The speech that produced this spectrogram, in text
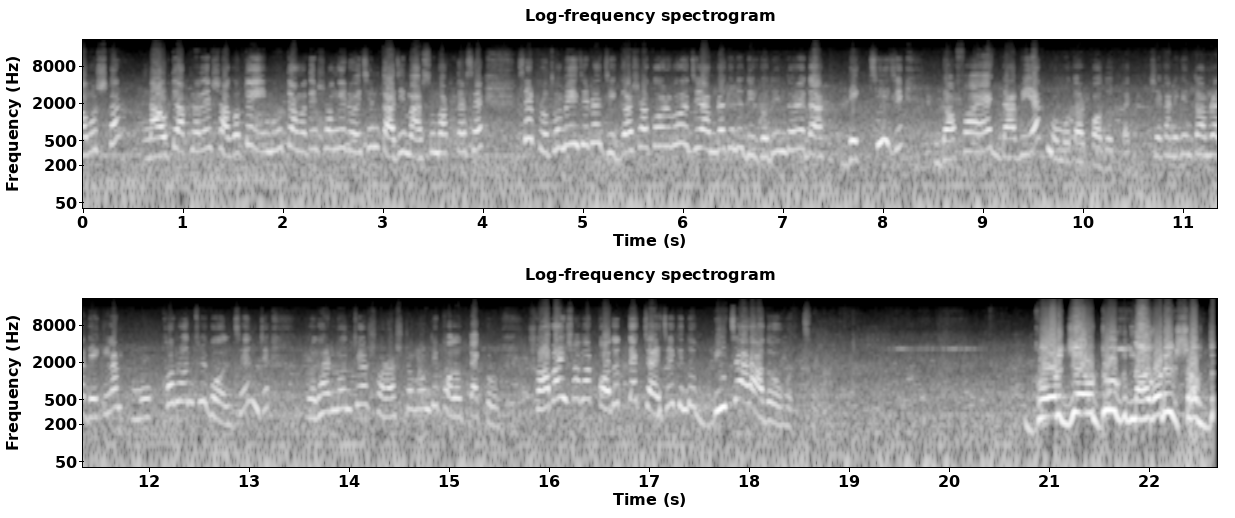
নমস্কার নাউতে আপনাদের স্বাগত। এই মুহূর্তে আমাদের সঙ্গে রয়েছেন কাজী মাসুম আক্তার স্যার। স্যার, প্রথমেই যেটা জিজ্ঞাসা করব যে, আমরা কিন্তু দীর্ঘদিন ধরে দেখছি যে, দফা এক, দাবি এক, মমতার পদত্যাগ। সেখানে কিন্তু আমরা দেখলাম, মুখ্যমন্ত্রী বলছেন যে, প্রধানমন্ত্রী আর স্বরাষ্ট্রমন্ত্রী পদত্যাগ করুন। সবাই সবার পদত্যাগ চাইছে, কিন্তু বিচার আদৌ হচ্ছে গর্জে উঠুক নাগরিক শব্দ।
